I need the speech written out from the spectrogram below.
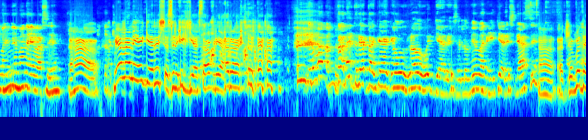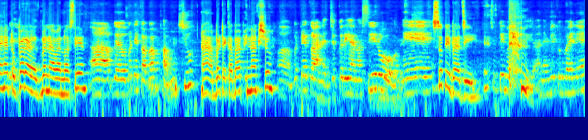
મહેમાન આવ્યા છે. હા મહેમાન અગિયાર જ રહી ગયા છે આપણી હારો એટલે બધા હેઠું ફરાળ જ બનાવવાનો છે. હા બટેકા બાફા નાખશું. બટેકા ને ચકરિયાનો શીરો ને સૂકી ભાજી. સૂકી ભાજી અને ને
